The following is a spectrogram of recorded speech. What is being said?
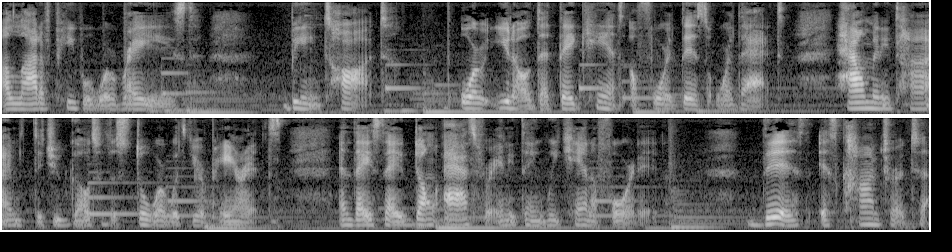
a lot of people were raised being taught or, you know, that they can't afford this or that. How many times did you go to the store with your parents and they say, don't ask for anything, we can't afford it? This is contra to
